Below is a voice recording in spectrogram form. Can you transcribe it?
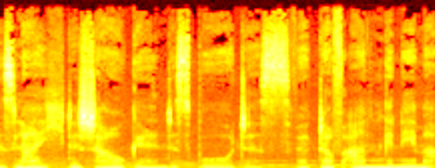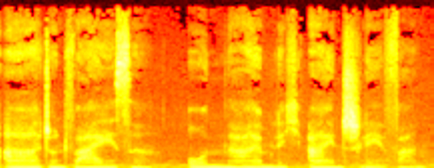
Das leichte Schaukeln des Bootes wirkt auf angenehme Art und Weise unheimlich einschläfernd.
